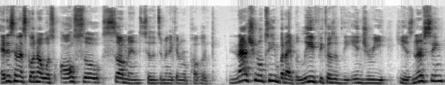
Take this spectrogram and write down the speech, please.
Edison Azcona was also summoned to the Dominican Republic national team, but I believe because of the injury he is nursing,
